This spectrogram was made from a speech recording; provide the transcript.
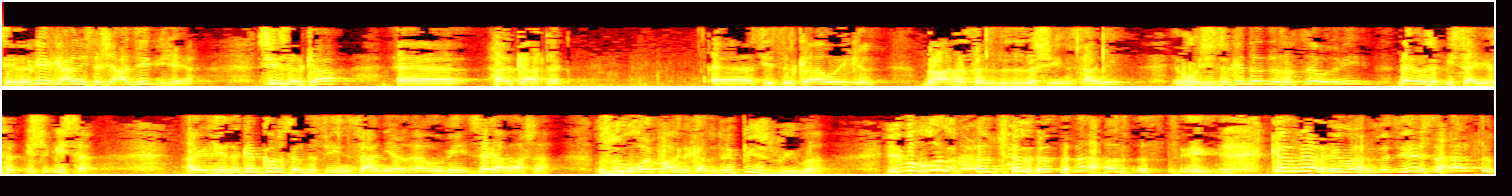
سیسرکەیەکە ئەنی شتەشی عەجیبی هەیە سیسرکە هەر کاتێک سیسرکە ئەوەی کرد بەهاتە سەر لەشی ئینسانی بخۆی سیسرکە لەسەر سەرەوە دەبی دای لەسەر پیسایی لەسەر پیسە ئەگەر سیسرکە کەوتە سەر دەستی ئینسانیان ئەوە بی سەگا باشە زوو خۆی پاک دەکات و دەبی پیس بوویمە إذا قول أنت الأساسي كان ناري ما عندك إيش هاتو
